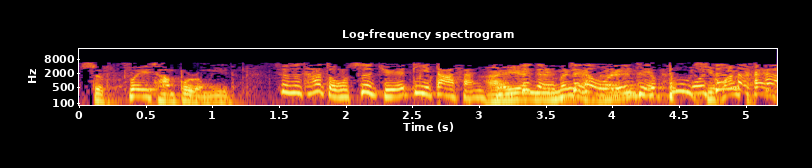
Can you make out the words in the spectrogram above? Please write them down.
是非常不容易的。就是他总是绝地大反击，这个这个我理解。我真的看了，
